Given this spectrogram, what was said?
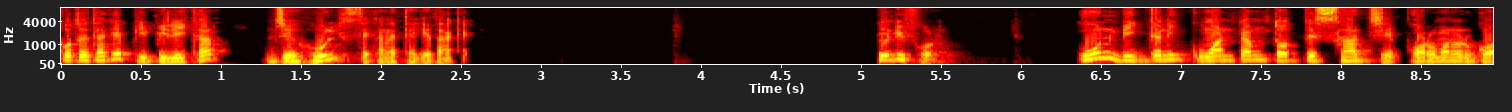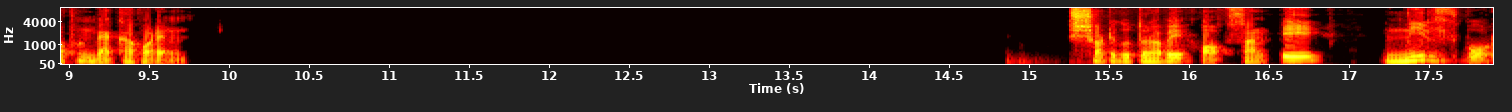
কোথায় থাকে? পিপিলিকার, যে হুল সেখানে থেকে থাকে। টোয়েন্টি ফোর কোন বিজ্ঞানী কোয়ান্টাম তত্ত্বের সাহায্যে পরমাণুর গঠন ব্যাখ্যা করেন? সঠিক উত্তর হবে অপশান এ, নীলস বোর।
